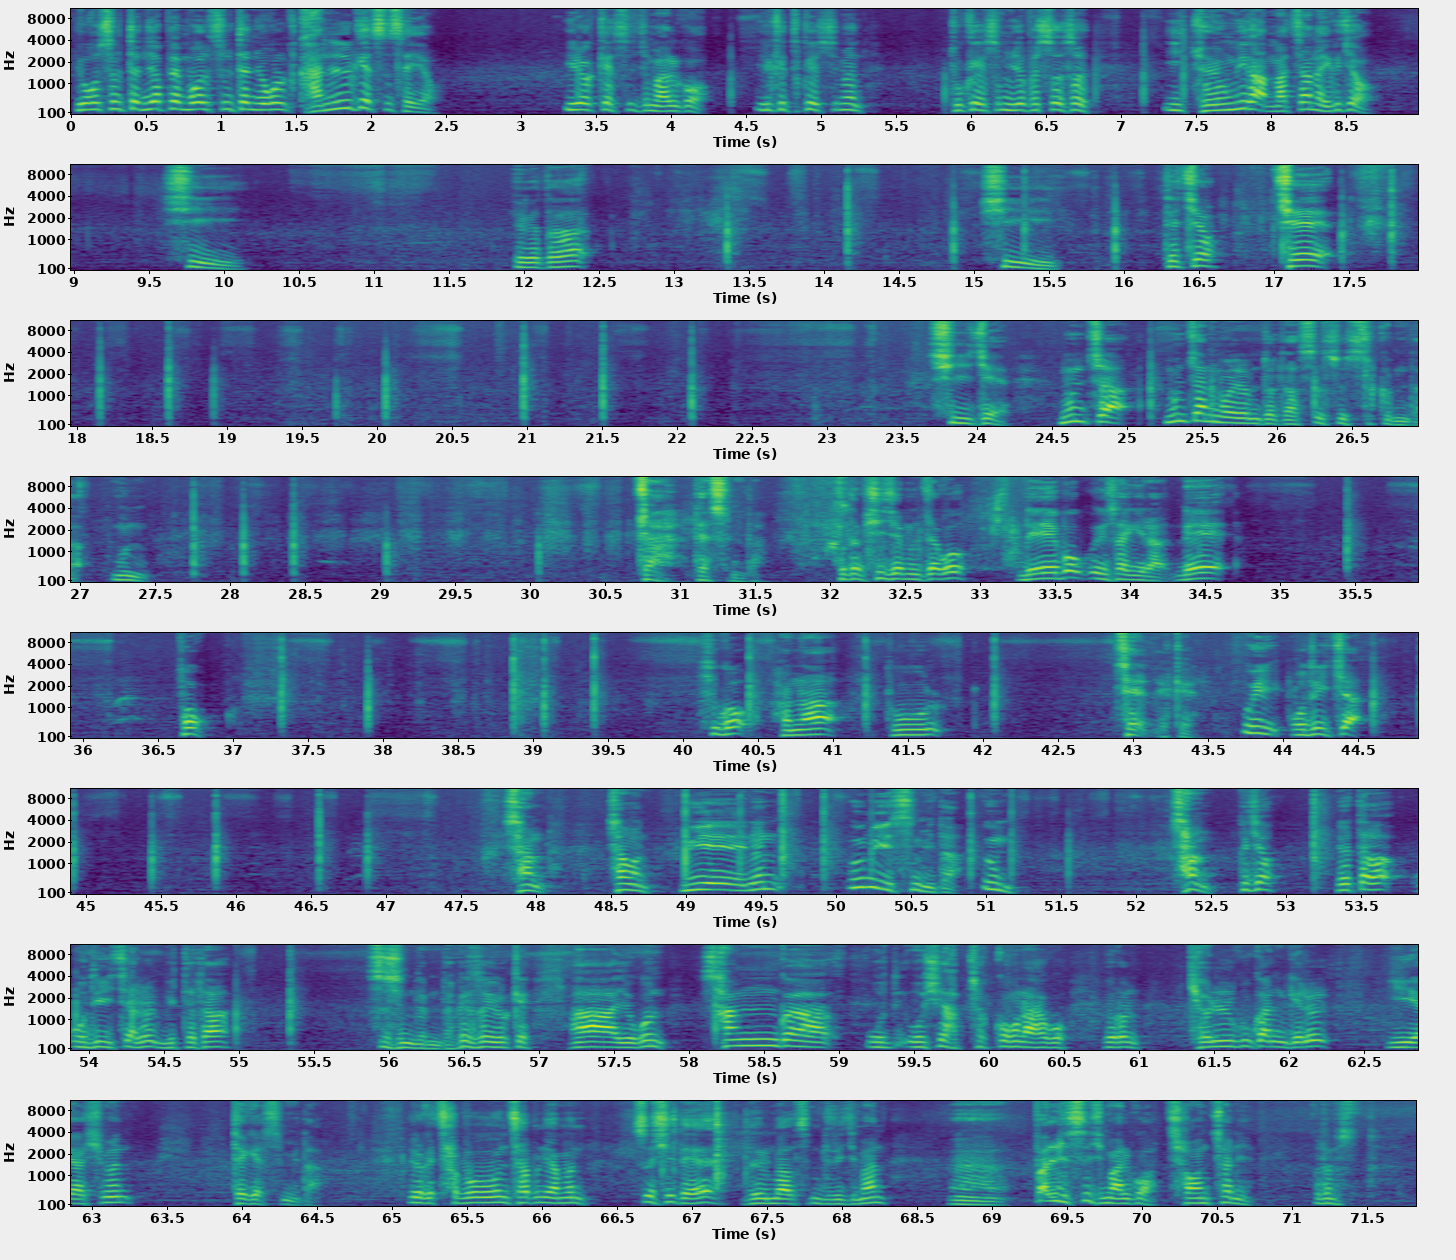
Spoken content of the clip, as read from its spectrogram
요거 쓸 땐 옆에 뭘 쓸 땐 요걸 가늘게 쓰세요. 이렇게 쓰지 말고 이렇게 두께 쓰면 두께 쓰면 옆에 써서 이 조형미가 안 맞잖아요. 그죠? 시 여기다가 시 됐죠? 제 시제 문자 문자는 뭐 여러분들 다 쓸 수 있을 겁니다. 문. 자 됐습니다. 그 다음 시제 문자고 내복 의상이라 내 복 쓰고 하나 둘 셋 이렇게 의 오드이자 상 상은 위에는 음이 있습니다. 음 상 그죠? 여기다가 오디자를 밑에다 쓰시면 됩니다. 그래서 이렇게 아 요건 상과 옷, 옷이 합쳤구나 하고 이런 결구 관계를 이해하시면 되겠습니다. 이렇게 차분차분히 하면 쓰시되 늘 말씀드리지만 어, 빨리 쓰지 말고 천천히 그다음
